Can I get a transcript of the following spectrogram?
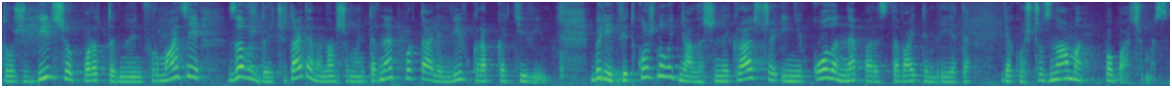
Тож більше оперативної інформації завжди читайте на нашому інтернет-порталі lviv.tv. Беріть від кожного дня лише найкраще і ніколи не переставайте мріяти. Дякую, що з нами. Побачимось.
